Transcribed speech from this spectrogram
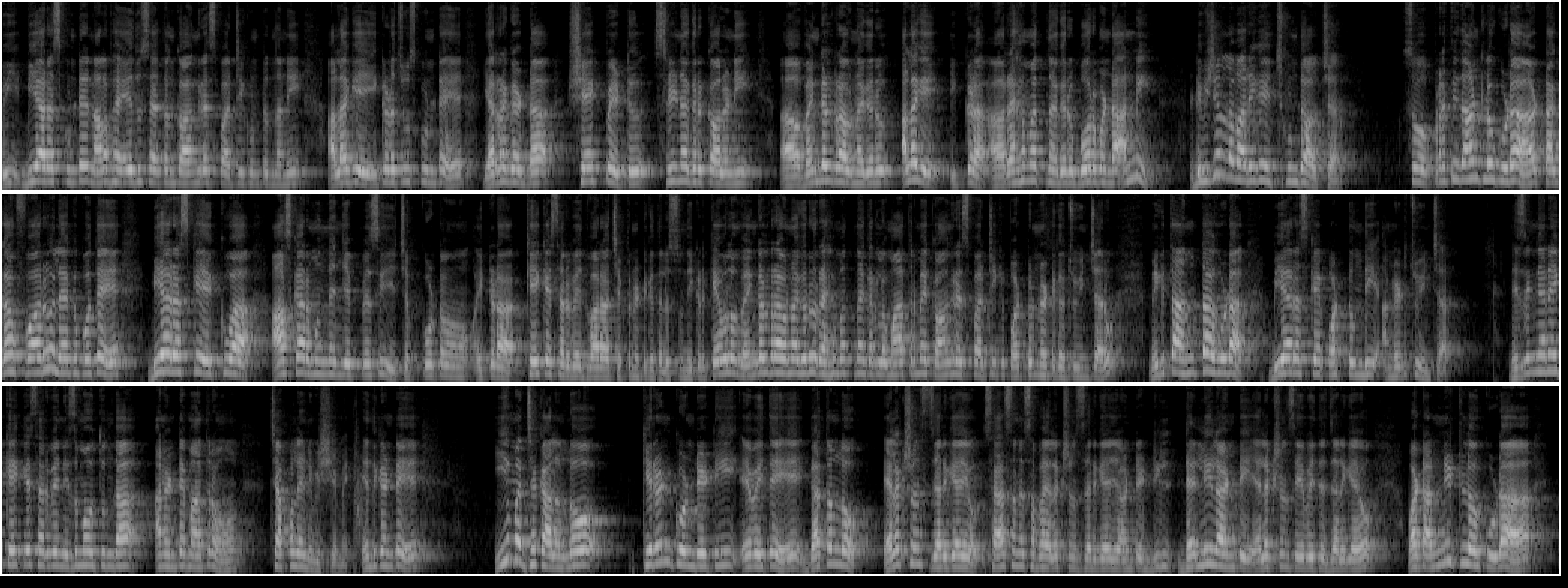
బి బీఆర్ఎస్కి ఉంటే నలభై ఐదు శాతం కాంగ్రెస్ పార్టీకి ఉంటుందని. అలాగే ఇక్కడ చూసుకుంటే ఎర్రగడ్డ షేక్పేట్ శ్రీనగర్ కాలనీ వెంగళరావు నగరు అలాగే ఇక్కడ రెహమత్ నగర్ బోరబండ అన్ని డివిజన్ల వారీగా ఇచ్చుకుంటూ వచ్చారు. సో ప్రతి దాంట్లో కూడా టగ్ ఆఫ్ వారు లేకపోతే బీఆర్ఎస్కే ఎక్కువ ఆస్కారం ఉందని చెప్పేసి చెప్పుకోవటం ఇక్కడ కేకే సర్వే ద్వారా చెప్పినట్టుగా తెలుస్తుంది. ఇక్కడ కేవలం వెంగళరావు నగర్ రెహమత్ నగర్లో మాత్రమే కాంగ్రెస్ పార్టీకి పట్టున్నట్టుగా చూపించారు మిగతా అంతా కూడా బీఆర్ఎస్కే పట్టుంది అన్నట్టు చూపించారు నిజంగానే కేకే సర్వే నిజమవుతుందా అని అంటే మాత్రం చెప్పలేని విషయమే. ఎందుకంటే ఈ మధ్య కాలంలో కిరణ్ కొండేటి ఏవైతే గతంలో ఎలక్షన్స్ జరిగాయో శాసనసభ ఎలక్షన్స్ జరిగాయో అంటే ఢిల్- ఢిల్లీ లాంటి ఎలక్షన్స్ ఏవైతే జరిగాయో వాటన్నిటిలో కూడా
